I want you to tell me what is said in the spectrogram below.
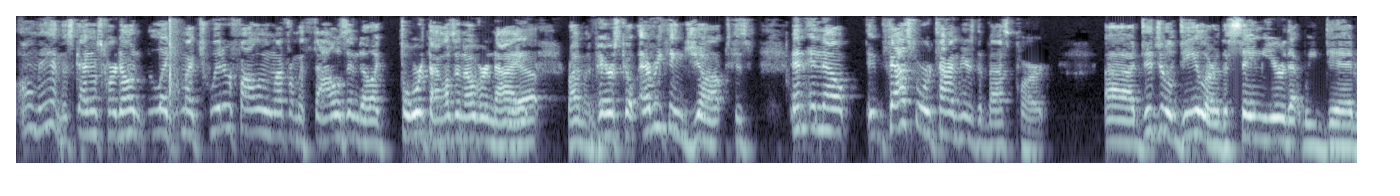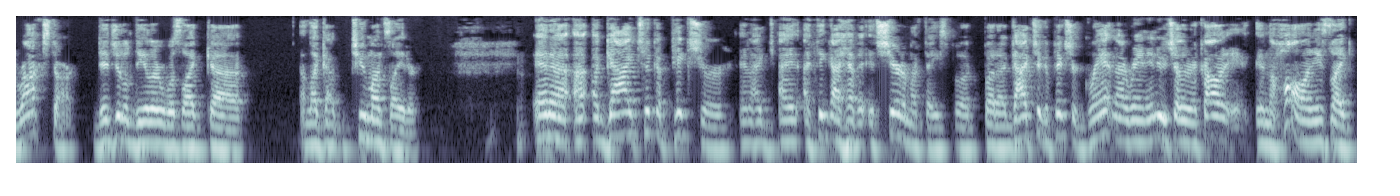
"Oh man, this guy knows Cardone." Like my Twitter following went from a thousand to like four thousand overnight. Yep. Right, my Periscope, everything jumped because. And and now fast forward time. Here's the best part. Uh, Digital Dealer, the same year that we did Rockstar, Digital Dealer was like uh, like a, two months later. And a, a, guy took a picture, and I, I I think I have it. It's shared on my Facebook. But a guy took a picture. Grant and I ran into each other in, call, in the hall, and he's like,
